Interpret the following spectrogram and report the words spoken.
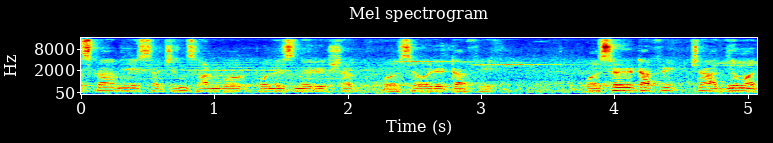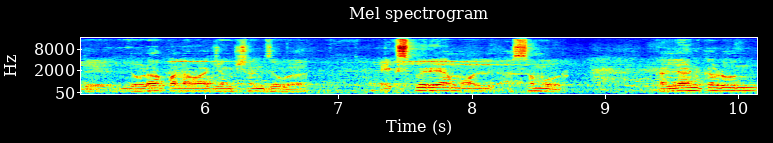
नमस्कार मी सचिन सांडबोर पोलीस निरीक्षक कोळसेवाडी ट्रॅफिक कोळसेवाडी ट्रॅफिकच्या हद्दीमध्ये लोढा पलावा जंक्शनजवळ एक्सपेरिया मॉल समोर कल्याणकडून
